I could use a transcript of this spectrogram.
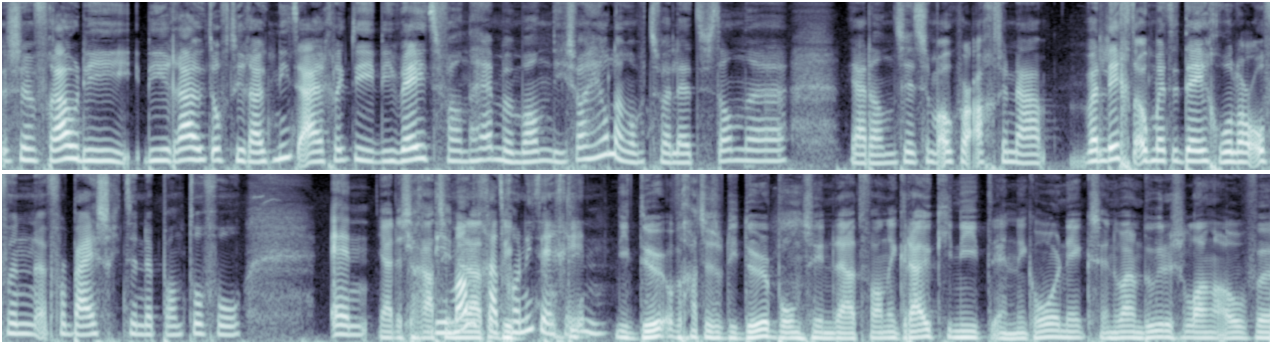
zijn vrouw die, die ruikt, of die ruikt niet eigenlijk, die, die weet van, hè, mijn man die is wel heel lang op het toilet. Dus dan, uh, ja, dan zit ze hem ook weer achterna. Wellicht ook met de deegroller of een voorbijschietende pantoffel. En ja, dus gaat die man gaat gewoon niet tegenin. Die, die, deur, of dan gaat ze dus op die deur bonzen inderdaad van... ik ruik je niet en ik hoor niks en waarom doe je er zo lang over?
